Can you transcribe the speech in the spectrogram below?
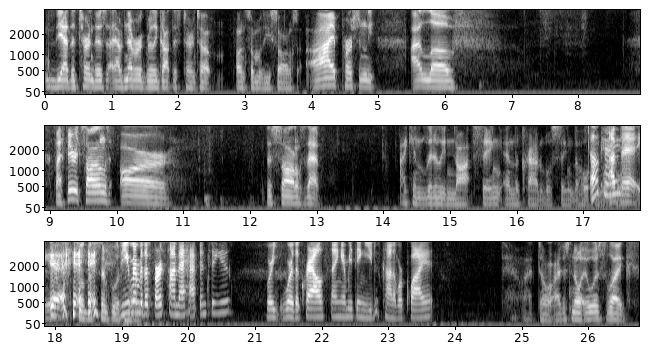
yeah. The turn. There's. I've never really got this turned up on some of these songs. I personally, I love. My favorite songs are the songs that I can literally not sing and the crowd will sing the whole thing. Okay. I bet. Yeah. So the simplest. Do you remember the first time that happened to you, where where the crowd sang everything, you just kind of were quiet? Damn, I don't. I just know it was like the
